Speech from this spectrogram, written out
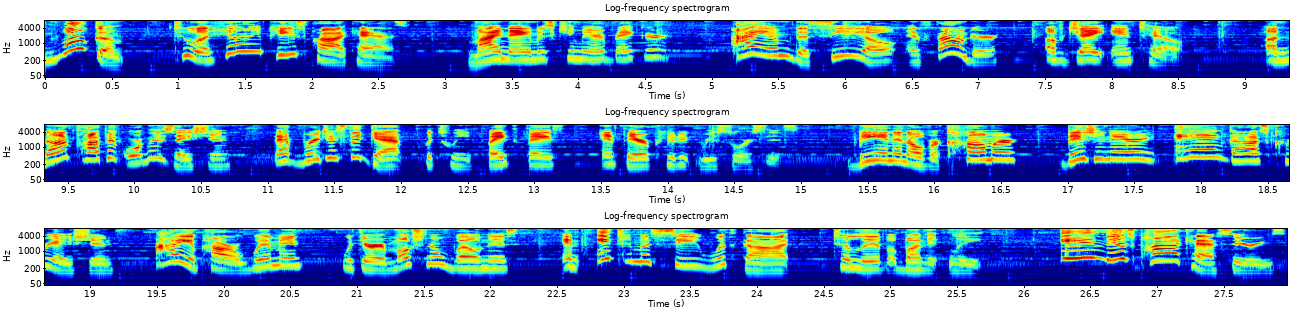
Welcome to a Healing Peace podcast. My name is Kimir Baker. I am the CEO and founder of J Intel, a nonprofit organization that bridges the gap between faith based and therapeutic resources. Being an overcomer, visionary, and God's creation, I empower women with their emotional wellness and intimacy with God to live abundantly. In this podcast series,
